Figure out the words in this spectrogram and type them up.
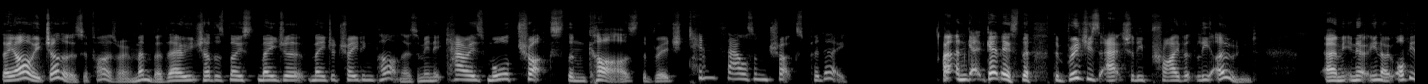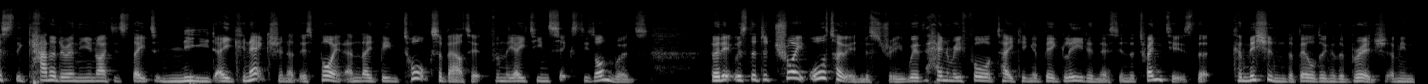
they are each other's. As far as I remember, they're each other's most major major trading partners. I mean, it carries more trucks than cars. The bridge, ten thousand trucks per day. And get, get this: the the bridge is actually privately owned. Um, you know, you know, obviously Canada and the United States need a connection at this point, and there'd been talks about it from the 1860s onwards. But it was the Detroit auto industry, with Henry Ford taking a big lead in this in the 20s, that commissioned the building of the bridge. I mean,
